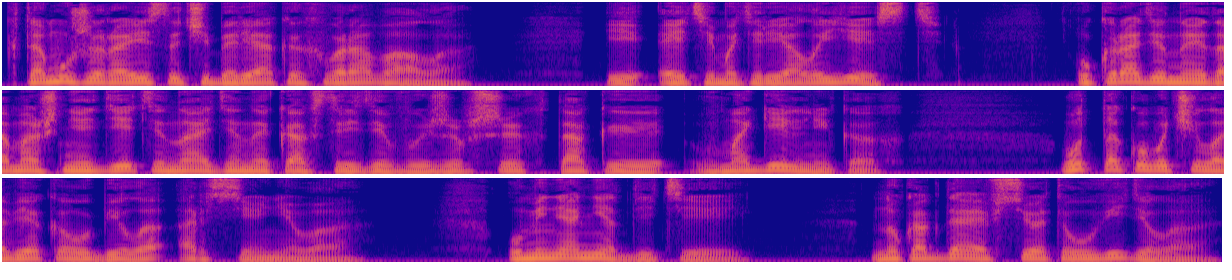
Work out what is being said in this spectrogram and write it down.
К тому же Раиса Чеберяк их воровала. И эти материалы есть. Украденные домашние дети найдены как среди выживших, так и в могильниках. Вот такого человека убила Арсеньева. У меня нет детей. Но когда я все это увидела,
